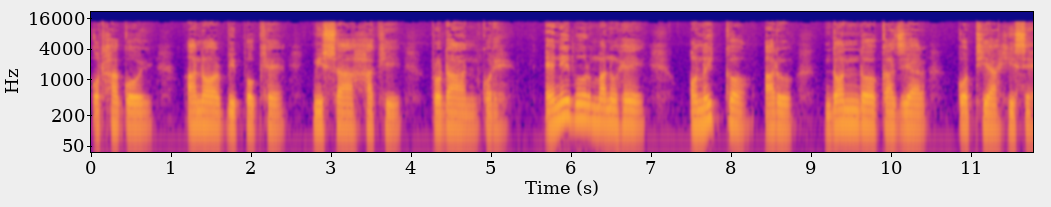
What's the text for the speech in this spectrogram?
কথা কৈ আনৰ বিপক্ষে মিছা সাক্ষী প্ৰদান কৰে। এনেবোৰ মানুহে অনৈক্য আৰু দণ্ড কাজিয়াৰ কঠীয়া সিঁচে।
